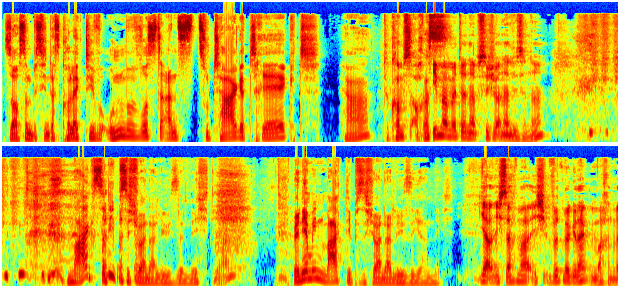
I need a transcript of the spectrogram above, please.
so auch so ein bisschen das kollektive Unbewusste ans zutage trägt. Ja. Du kommst auch Was- immer mit deiner Psychoanalyse, ne? Magst du die Psychoanalyse nicht, Jan? Benjamin mag die Psychoanalyse ja nicht. Ja, und ich sag mal, ich würde mir Gedanken machen.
